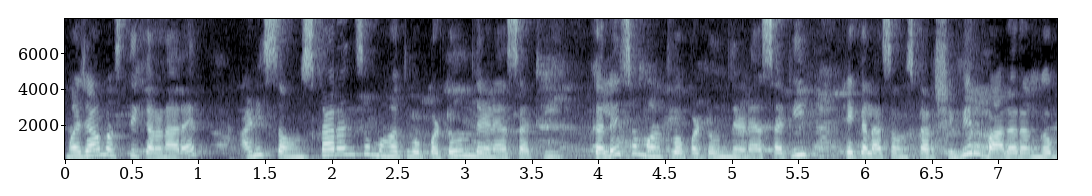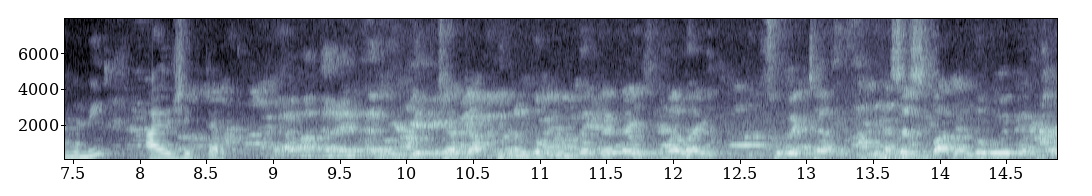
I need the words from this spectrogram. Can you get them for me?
मजा मस्ती करणार आहेत. आणि संस्कारांचं महत्त्व पटवून देण्यासाठी कलेचं महत्त्व पटवून देण्यासाठी हे कला संस्कार शिबिर बालरंगभूमी आयोजित करते शुभेच्छा. तसंच बालरंगभूमी परीक्षा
